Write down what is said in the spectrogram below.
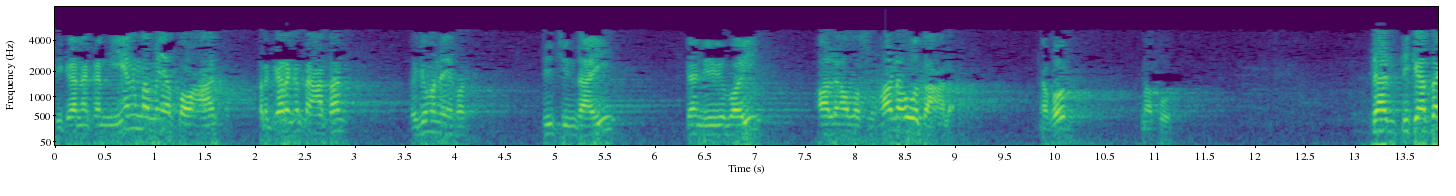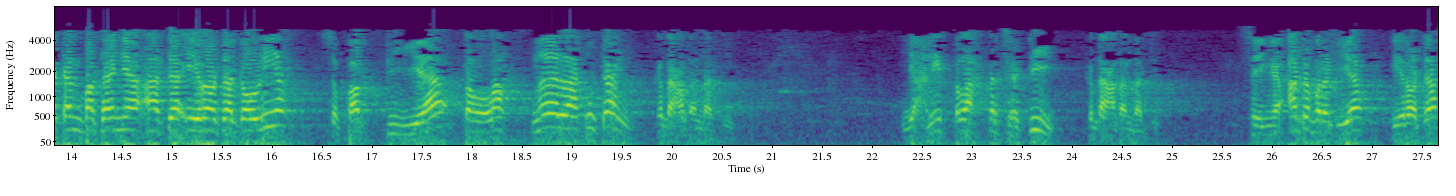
dikarenakan yang namanya taat, perkara ketaatan bagaimana ya Pak? Dicintai dan diridhai oleh Allah Subhanahu wa taala. Nafum? Nafum. Dan dikatakan padanya ada iradah kauniyah sebab dia telah melakukan ketaatan tadi yakni telah terjadi ketaatan tadi. Sehingga ada pada dia iradah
